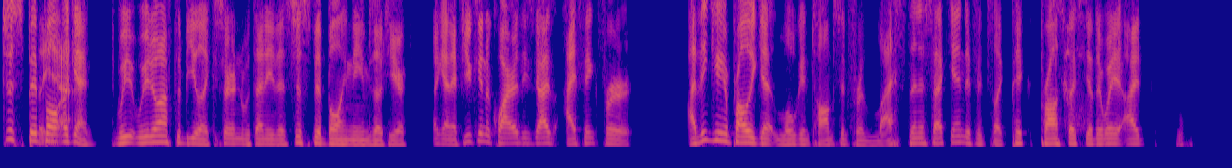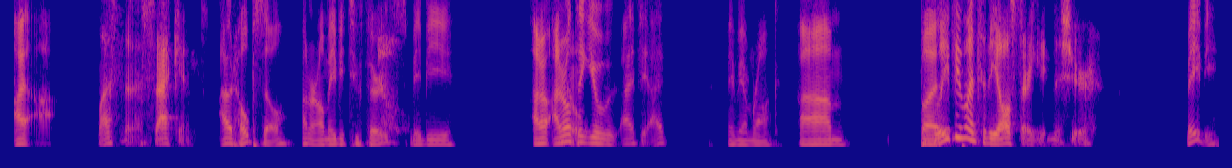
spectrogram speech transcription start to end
just spitball yeah. again. We we don't have to be like certain with any of this. Just spitballing names out here. Again, if you can acquire these guys, I think for, I think you can probably get Logan Thompson for less than a second if it's like pick prospects the other way. I, I less than a second. I would hope so. I don't know, maybe two thirds, maybe. I don't. I don't think you. I think. I maybe I'm wrong. Um, but I believe he went to the All-Star game this year. maybe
